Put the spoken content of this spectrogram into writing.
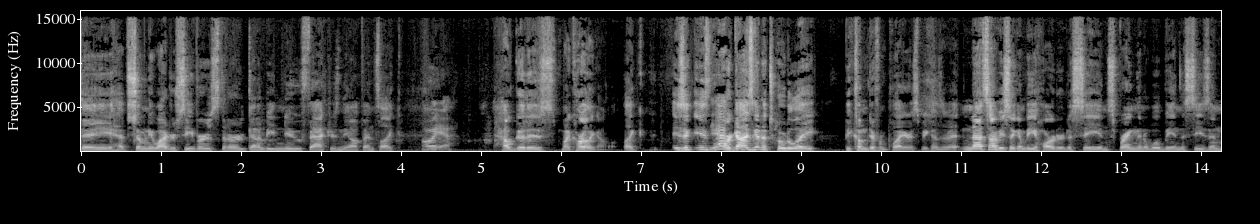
they have so many wide receivers that are going to be new factors in the offense. Like, Oh yeah. how good is Mike Harley going to look? Like, is it is Yeah. are guys going to totally become different players because of it? And that's obviously going to be harder to see in spring than it will be in the season.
